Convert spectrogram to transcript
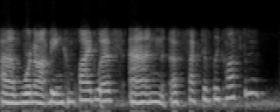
um, were not being complied with and effectively cost them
